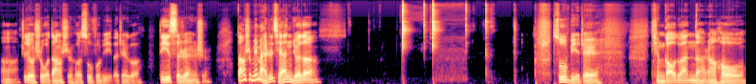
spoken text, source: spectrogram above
啊，这就是我当时和苏富比的这个第一次认识。当时没买之前，你觉得苏比这挺高端的，然后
